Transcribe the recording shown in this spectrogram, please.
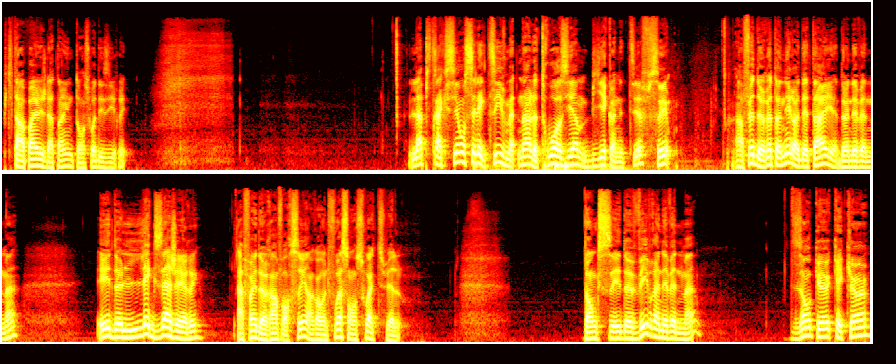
puis qui t'empêche d'atteindre ton soi désiré. L'abstraction sélective, maintenant, le troisième biais cognitif, c'est en fait de retenir un détail d'un événement et de l'exagérer afin de renforcer, encore une fois, son soi actuel. Donc, c'est de vivre un événement. Disons que quelqu'un,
